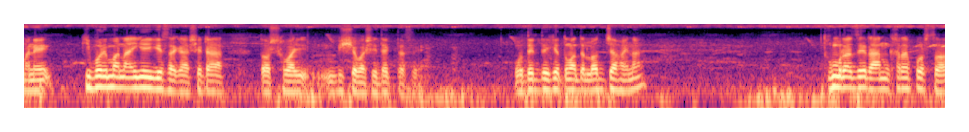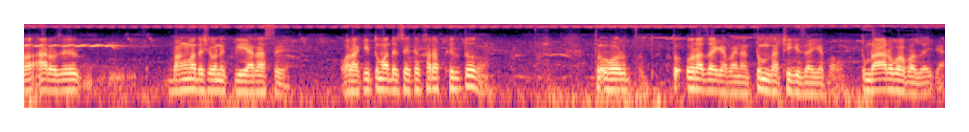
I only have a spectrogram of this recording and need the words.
মানে কি পরিমাণ এগিয়ে গেছে সেটা তো সবাই বিশ্ববাসী দেখতেছে। ওদের দেখে তোমাদের লজ্জা হয় না? তোমরা যে রান খারাপ করছ, আর যে বাংলাদেশে অনেক প্লেয়ার আছে, ওরা কি তোমাদের চাইতে খারাপ খেলতো? তো ওর- তো ওরা জায়গা পায় না, তোমরা ঠিকই জায়গা পাও, তোমরা আরও পাবা জায়গা।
